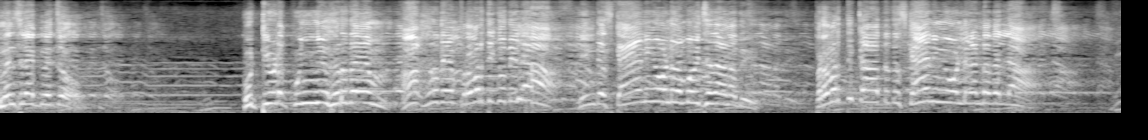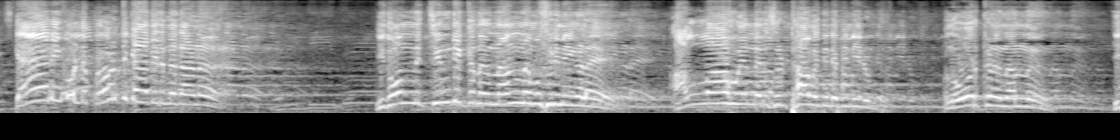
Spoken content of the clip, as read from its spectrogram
മനസ്സിലാക്കി വെച്ചോ? കുട്ടിയുടെ കുഞ്ഞു ഹൃദയം ആ ഹൃദയം പ്രവർത്തിക്കുന്നില്ല. നിന്റെ സ്കാനിങ് കൊണ്ട് സംഭവിച്ചതാണത്. പ്രവർത്തിക്കാത്തത് സ്കാനിങ് കൊണ്ട് കണ്ടതല്ല. സ്കാനിങ് കൊണ്ട് പ്രവർത്തിക്കാതിരുന്നതാണ് ഇതൊന്ന് ചിന്തിക്കുന്നത് നന്ന് മുസ്ലിമീങ്ങളെ അള്ളാഹു എന്നൊരു സൃഷ്ടാവ് ഇതിന്റെ പിന്നിലുണ്ട് ഒന്ന് ഓർക്കണത് നന്ന് ഈ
